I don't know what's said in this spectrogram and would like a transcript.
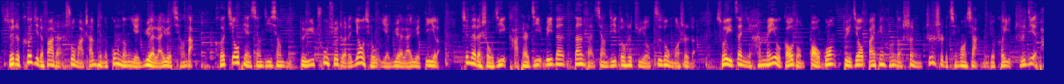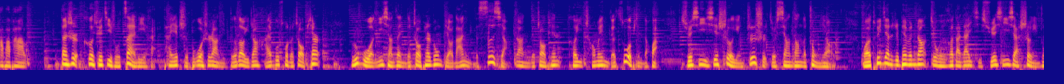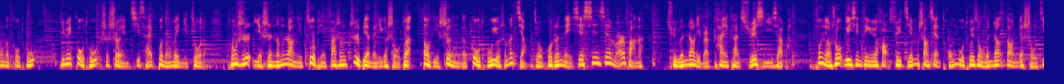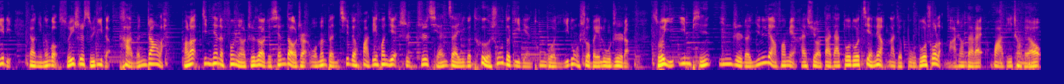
随着科技的发展，数码产品的功能也越来越强大。和胶片相机相比，对于初学者的要求也越来越低了。现在的手机、卡片机、微单、单反相机都是具有自动模式的，所以在你还没有搞懂曝光、对焦、白平衡等摄影知识的情况下，你就可以直接啪啪啪了。但是科学技术再厉害，它也只不过是让你得到一张还不错的照片。如果你想在你的照片中表达你的思想，让你的照片可以成为你的作品的话，学习一些摄影知识就相当的重要了。我要推荐的这篇文章就会和大家一起学习一下摄影中的构图，因为构图是摄影器材不能为你做的，同时也是能让你作品发生质变的一个手段。到底摄影的构图有什么讲究，或者哪些新鲜玩法呢？去文章里边看一看，学习一下吧。蜂鸟说微信订阅号随节目上线同步推送文章到你的手机里，让你能够随时随地的看文章了。好了，今天的蜂鸟制造就先到这儿。我们本期的话题环节是之前在一个特殊的地点通过移动设备录制的，所以音频音质的音量方面还需要大家多多见谅。那就不多说了，马上带来话题畅聊。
